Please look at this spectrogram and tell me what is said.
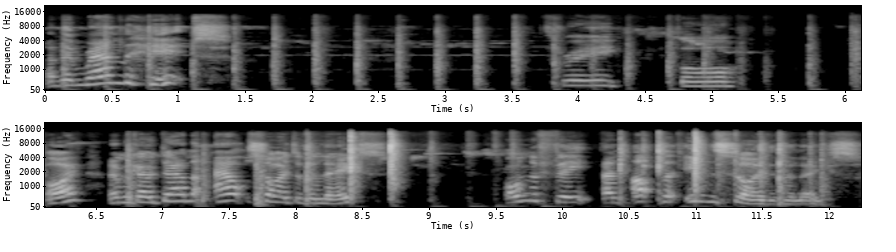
And then round the hips three, four, five. And we go down the outside of the legs, on the feet, and up the inside of the legs.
